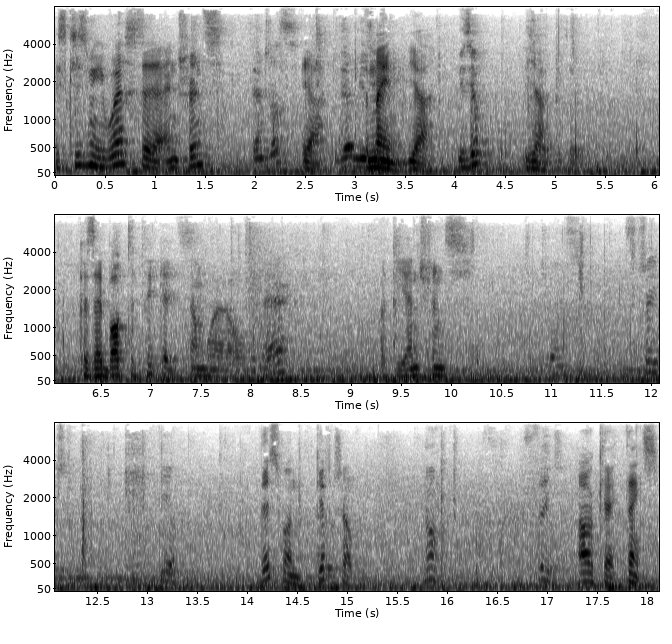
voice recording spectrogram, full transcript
Excuse me, where's the entrance? The entrance? Yeah, The the main, yeah, Museum? yeah. Because I bought the ticket somewhere over there, but the entrance, Straight. Here. this one, gift shop. No. Straight. Okay, thanks.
